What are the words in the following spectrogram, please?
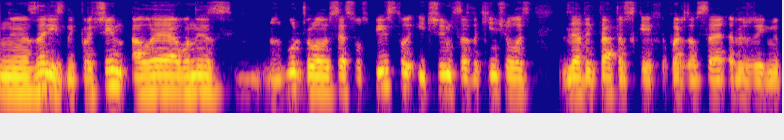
м, за різних причин, але вони збуджували все суспільство, і чим це закінчувалось для диктаторських, перш за все, режимів.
